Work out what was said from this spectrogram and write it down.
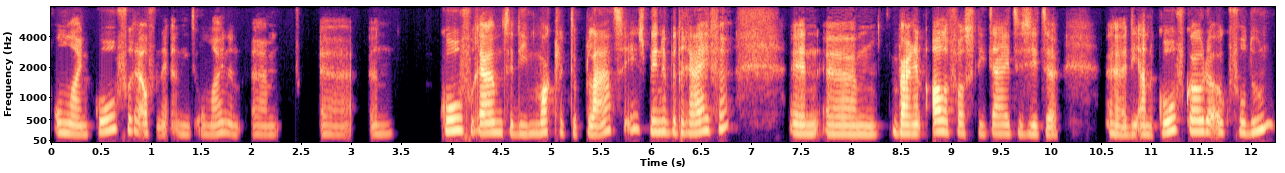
online kolfruimte, of nee, niet online, een, um, een kolfruimte die makkelijk te plaatsen is binnen bedrijven. En um, waarin alle faciliteiten zitten uh, die aan de kolfcode ook voldoen.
